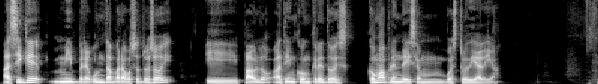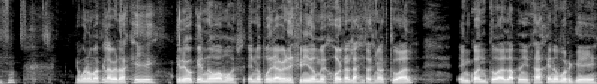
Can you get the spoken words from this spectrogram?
Así que mi pregunta para vosotros hoy, y Pablo, a ti en concreto, es ¿cómo aprendéis en vuestro día a día? Y bueno, Mac, la verdad es que creo que no vamos, no podría haber definido mejor la situación actual en cuanto al aprendizaje, ¿no? Porque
